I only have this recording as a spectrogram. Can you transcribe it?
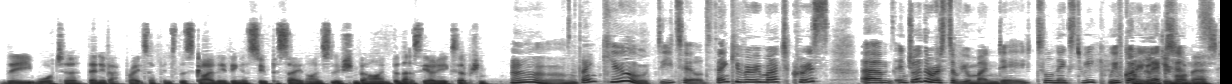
the water then evaporates up into the sky, leaving a super saline solution behind. But that's the only exception. Mm, thank you. Detailed. Thank you very much, Chris. Um, enjoy the rest of your Monday. Till next week. We've got I'm elections.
